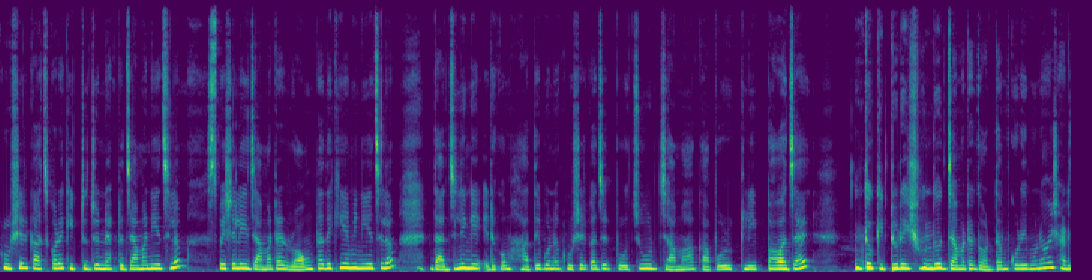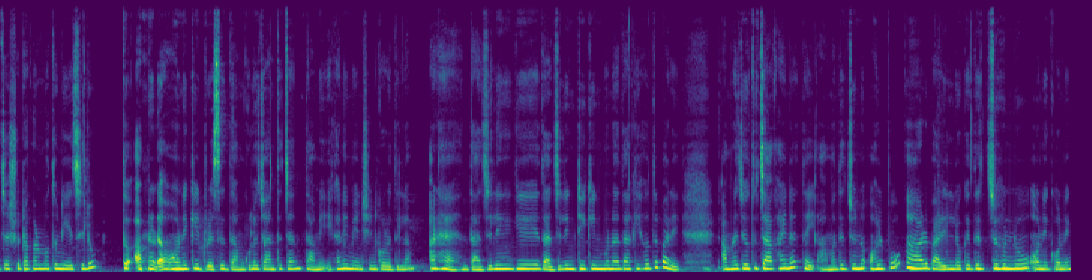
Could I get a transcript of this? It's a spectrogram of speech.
ক্রুশের কাজ করা কিট্টুর জন্য একটা জামা নিয়েছিলাম। স্পেশালি এই জামাটার রঙটা দেখেই আমি নিয়েছিলাম। দার্জিলিংয়ে এরকম হাতে বোনা ক্রুশের কাজের প্রচুর জামা কাপড় ক্লিপ পাওয়া যায়। তো কিট্টুর এই সুন্দর জামাটা দরদাম করে মনে হয় সাড়ে চারশো টাকার মতো নিয়েছিল। তো আপনারা অনেকেই ড্রেসের দামগুলো জানতে চান, তা আমি এখানেই মেনশন করে দিলাম। আর হ্যাঁ দার্জিলিংয়ে গিয়ে দার্জিলিং টি কিনবো না তা কি হতে পারে? আমরা যেহেতু চা খাই না, তাই আমাদের জন্য অল্প আর বাড়ির লোকেদের জন্য অনেক অনেক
